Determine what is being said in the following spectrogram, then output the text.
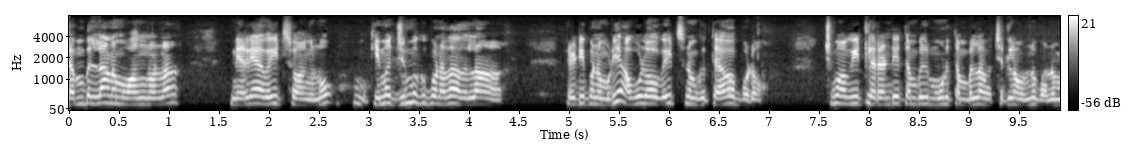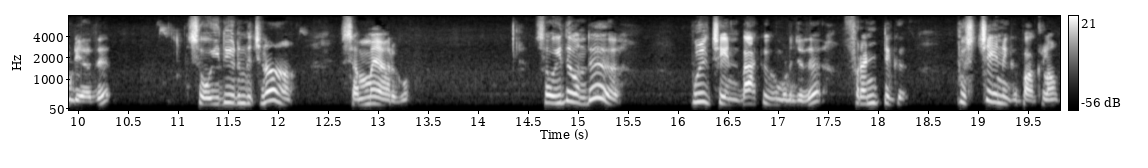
டம்பிள்லாம் நம்ம வாங்கினோன்னா நிறையா வெயிட்ஸ் வாங்கணும். முக்கியமாக ஜிம்முக்கு போனால் தான் அதெல்லாம் ரெடி பண்ண முடியும். அவ்வளோ வெயிட்ஸ் நமக்கு தேவைப்படும். சும்மா வீட்டில் ரெண்டு தம்பிள் மூணு தம்பிள்லாம் வச்சுட்டுலாம் ஒன்றும் பண்ண முடியாது. ஸோ இது இருந்துச்சுன்னா செம்மையாக இருக்கும். ஸோ இது வந்து புல் செயின் பேக்குக்கு முடிஞ்சது. ஃப்ரண்ட்டுக்கு புஷ் செயினுக்கு பார்க்கலாம்.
